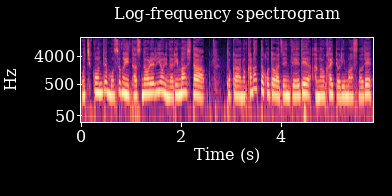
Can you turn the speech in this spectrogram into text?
落ち込んでもすぐに立ち直れるようになりましたとか、あの、叶ったことが前提で、あの、書いておりますので、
